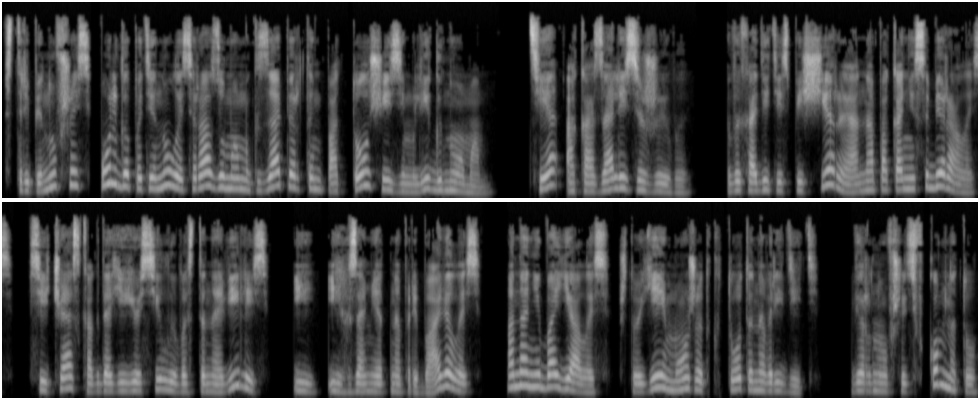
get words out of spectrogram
Встрепенувшись, Ольга потянулась разумом к запертым под толщей земли гномам. Те оказались живы. Выходить из пещеры она пока не собиралась. Сейчас, когда ее силы восстановились и их заметно прибавилось, Она не боялась, что ей может кто-то навредить. Вернувшись в комнату,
